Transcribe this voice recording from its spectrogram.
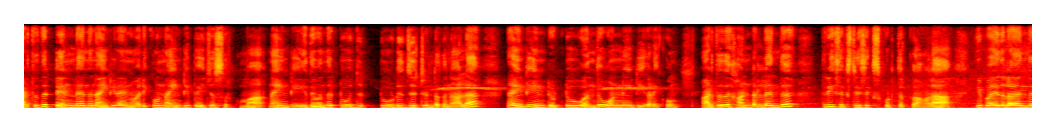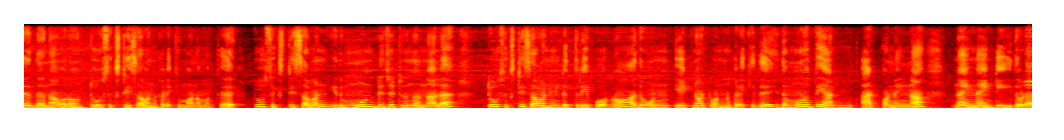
அடுத்தது டென்லேருந்து நைன்ட்டி நைன் வரைக்கும் நைன்ட்டி பேஜஸ் இருக்குமா? நைன்ட்டி இது வந்து டூ ஜி டூ டிஜிட்ன்றதுனால நைன்ட்டி இன்ட்டு டூ வந்து ஒன் எயிட்டி கிடைக்கும். அடுத்தது ஹண்ட்ரட்லேருந்து த்ரீ சிக்ஸ்டி சிக்ஸ் கொடுத்துருக்காங்களா? இப்போ இதுலேருந்து இதுனா வரும்? டூ சிக்ஸ்டி செவன் கிடைக்குமா நமக்கு? டூ சிக்ஸ்டி செவன் இது மூணு டிஜிட் இருந்ததுனால two sixty seven into three போடுறோம். அது ஒன் எயிட் நாட் ஒன்று கிடைக்கிது. இதை மூணுத்தையும் ஆட் ஆட் பண்ணிங்கன்னா நைன் நைன்ட்டி இதோட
